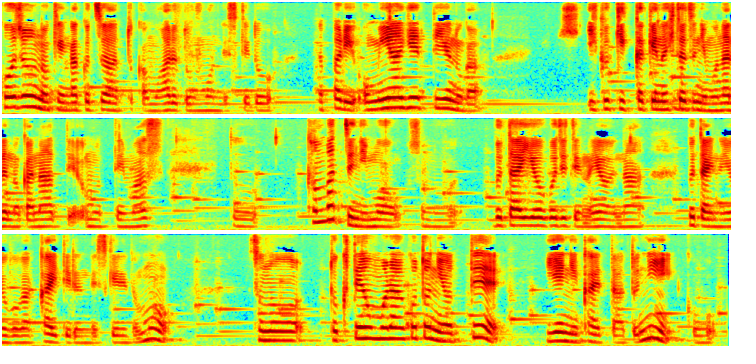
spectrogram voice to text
工場の見学ツアーとかもあると思うんですけど、やっぱりお土産っていうのが行くきっかけの一つにもなるのかなって思っています。缶バッジにもその舞台用語辞典のような舞台の用語が書いてるんですけれどもその特典をもらうことによって家に帰った後にこう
